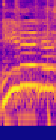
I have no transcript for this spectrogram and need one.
You know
